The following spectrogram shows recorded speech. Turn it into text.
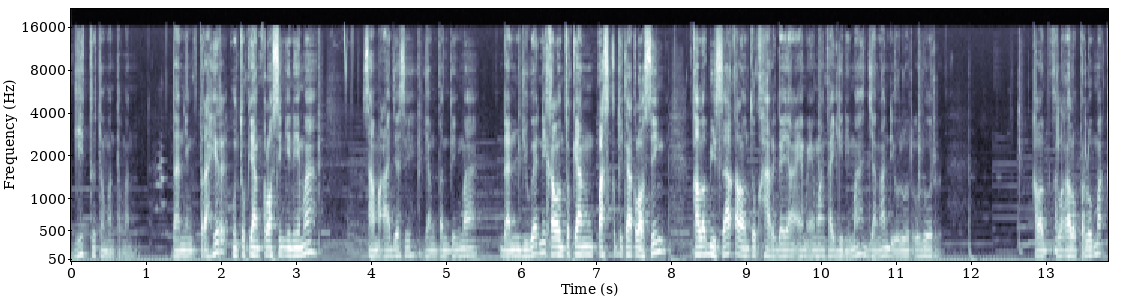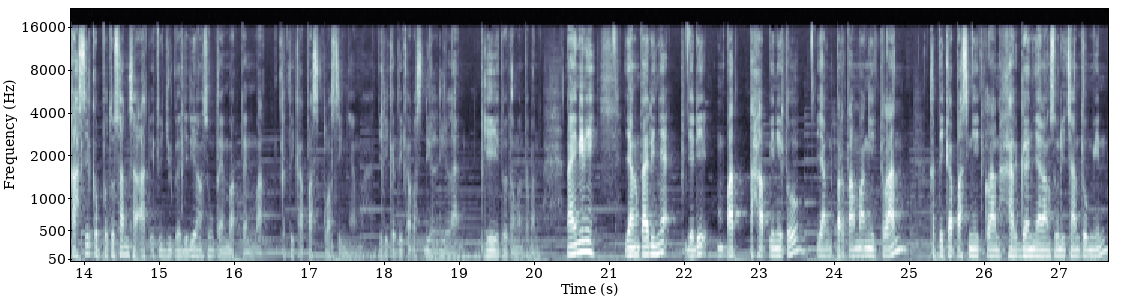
Gitu teman-teman. Dan yang terakhir untuk yang closing ini mah sama aja sih. Yang penting mah dan juga nih kalau untuk yang pas ketika closing, kalau bisa kalau untuk harga yang emang kayak gini mah jangan diulur-ulur kalau kalau perlu mah kasih keputusan saat itu juga. Jadi langsung tembak-tembak ketika pas closingnya mah. Jadi ketika pas deal dealan gitu teman-teman. Nah ini nih yang tadinya jadi empat tahap ini tuh. Yang pertama ngiklan ketika pas ngiklan harganya langsung dicantumin.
